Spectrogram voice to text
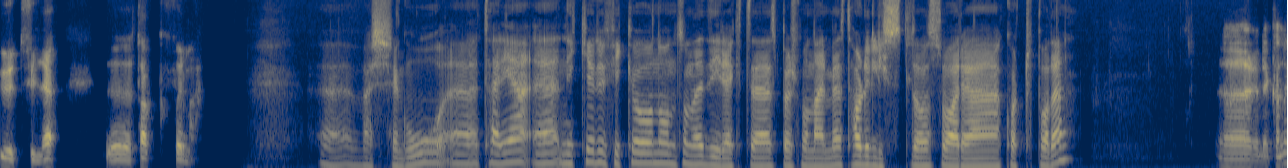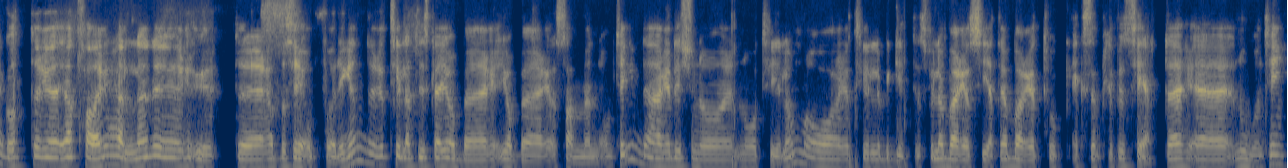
utfylle. Eh, takk for meg. Eh, Vær så god, eh, Terje. Eh, Nikki, du fikk jo noen sånne direkte spørsmål nærmest. Har du lyst til å svare kort på det? Eh, Det kan jeg godt. Jeg tar heller ut eh, si, oppfordringen til at vi skal jobbe, jobbe sammen om ting. Det er det ikke noe, noe tvil om. Og til Birgitte vil jeg bare si at jeg bare tok eksemplifiserte eh, noen ting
